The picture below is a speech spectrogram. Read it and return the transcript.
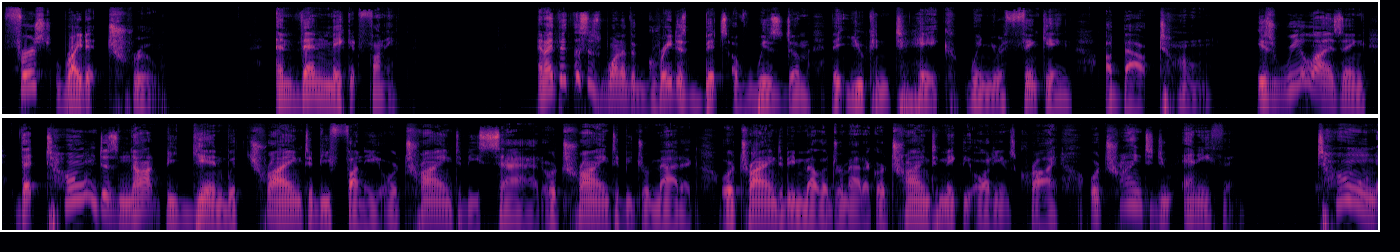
First, write it true, and then make it funny. And I think this is one of the greatest bits of wisdom that you can take when you're thinking about tone is realizing that tone does not begin with trying to be funny or trying to be sad or trying to be dramatic or trying to be melodramatic or trying to make the audience cry or trying to do anything. Tone,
